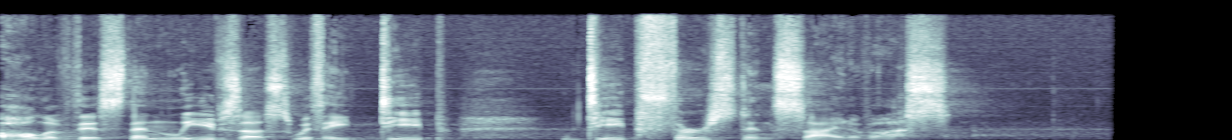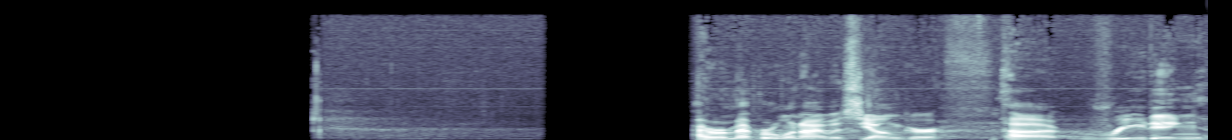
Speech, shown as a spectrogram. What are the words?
All of this then leaves us with a deep, deep thirst inside of us. I remember when I was younger uh, reading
